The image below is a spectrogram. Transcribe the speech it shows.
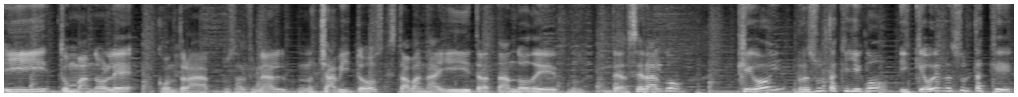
y tumbándole contra, pues al final, unos chavitos que estaban ahí tratando de, pues, de hacer algo que hoy resulta que llegó y que hoy resulta que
